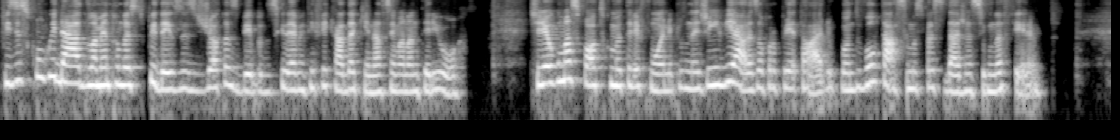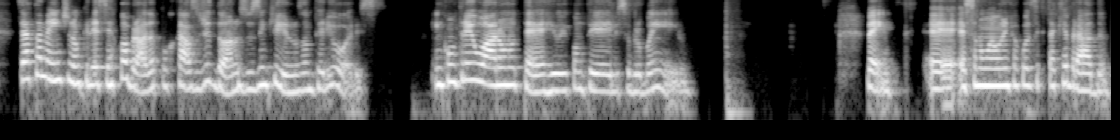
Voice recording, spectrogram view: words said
Fiz isso com cuidado, lamentando a estupidez dos idiotas bêbados que devem ter ficado aqui na semana anterior. Tirei algumas fotos com meu telefone e planejei enviá-las ao proprietário quando voltássemos para a cidade na segunda-feira. Certamente não queria ser cobrada por causa de danos dos inquilinos anteriores. Encontrei o Aaron no térreo e contei a ele sobre o banheiro. Bem, é, essa não é a única coisa que está quebrada.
